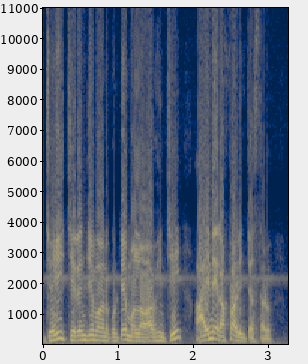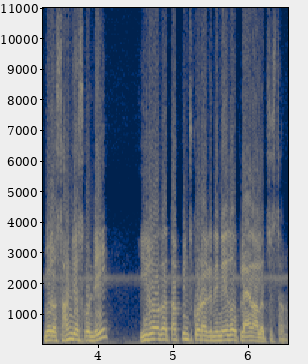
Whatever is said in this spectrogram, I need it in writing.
జై చిరంజీవి అనుకుంటే మనల్ని ఆహించి ఆయనే రఫ్ ఆడించేస్తాడు. మీరు సాంగ్ చేసుకోండి. హీరోగా తప్పించుకోవడానికి నేను ఏదో ప్లాన్ ఆలోచిస్తాను.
